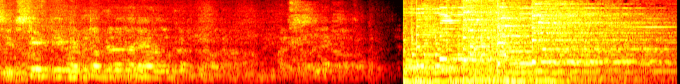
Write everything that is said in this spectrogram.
ಸಿಕ್ಸ್ಟಿ ಟೀಮ್ ಅಭಿನಂದನೆ ಹೇಳೋದು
